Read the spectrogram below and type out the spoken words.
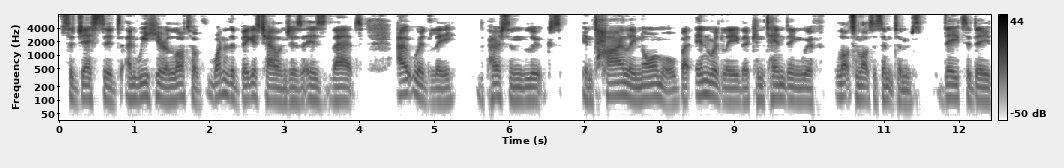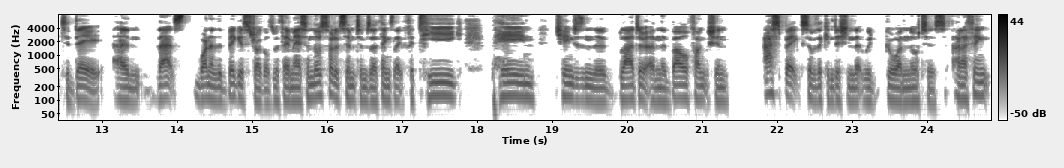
suggested, and we hear a lot of, one of the biggest challenges is that outwardly the person looks entirely normal, but inwardly they're contending with lots and lots of symptoms day to day to day. And that's one of the biggest struggles with MS. And those sort of symptoms are things like fatigue, pain, changes in the bladder and the bowel function aspects of the condition that would go unnoticed. And I think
